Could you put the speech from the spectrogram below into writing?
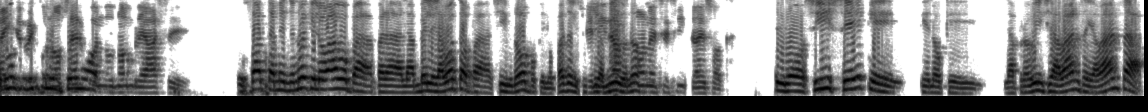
hay que reconocer cuando un hombre hace Exactamente, no es que lo hago para lamberle la bota o para sí, no, porque lo pasa es que soy amigo, ¿no? no necesita eso acá. Pero sí sé que, que, lo que la provincia avanza y avanza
